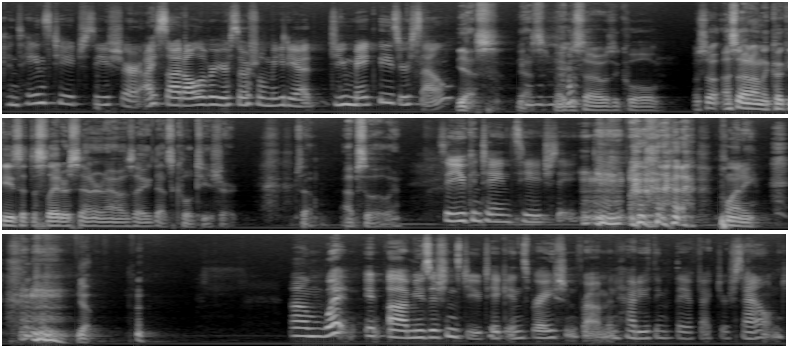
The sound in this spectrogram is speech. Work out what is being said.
contains THC shirt? I saw it all over your social media. Do you make these yourself? yes, yes, I just thought it was a cool. I saw, I saw it on the cookies at the Slater Center, and I was like, "That's a cool T-shirt." So absolutely, So you contain THC. plenty. yep. Um, what uh, musicians do you take inspiration from, and how do you think they affect your sound?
